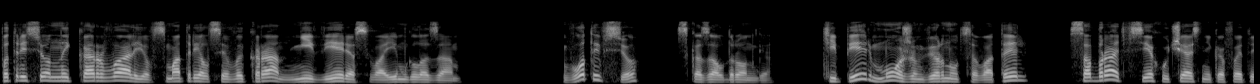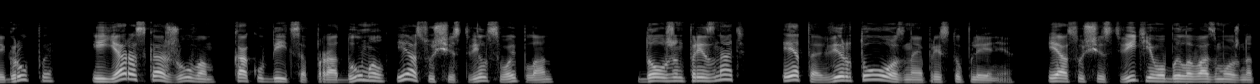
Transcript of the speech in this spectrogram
Потрясенный Карвальо всмотрелся в экран, не веря своим глазам. Вот и все, сказал Дронго. Теперь можем вернуться в отель, собрать всех участников этой группы, и я расскажу вам, как убийца продумал и осуществил свой план. Должен признать, это виртуозное преступление, и осуществить его было возможно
